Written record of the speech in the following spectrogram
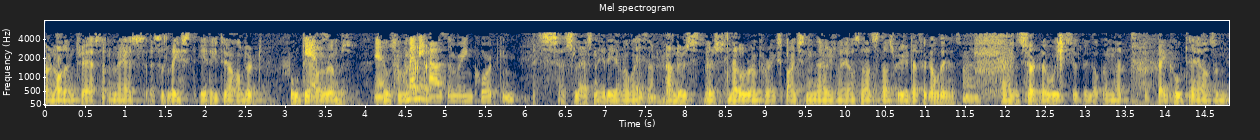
are not interested unless it's at least 80 to 100 hotel Yes. rooms. Yeah. You know, so Many I- has them, Marine Court. Can, It's, it's less than 80 anyway. And there's there's little room for expansion there as well, so that's that's where your difficulty is. Right. Uh, but certainly we should be looking at big hotels and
